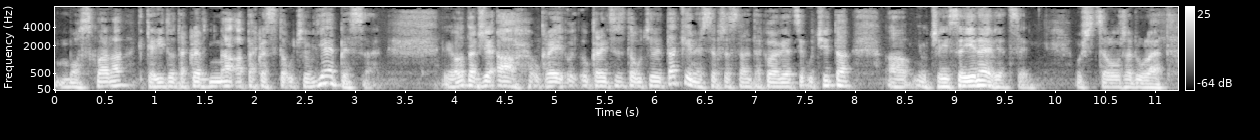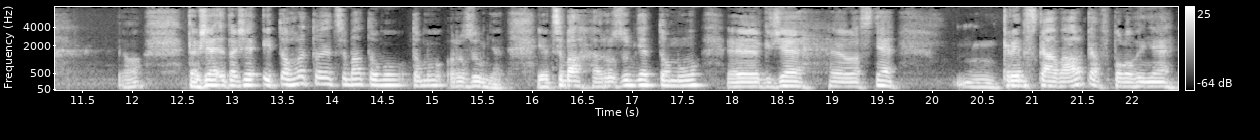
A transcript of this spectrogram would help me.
Moskvana, který to takhle vnímá a takhle se to učil v dějepise. Jo, takže a Ukraj, Ukrajinci se to učili taky, než se přestali takové věci učit a, a učili se jiné věci už celou řadu let. Jo? Takže, takže i tohle to je třeba tomu, tomu rozumět. Je třeba rozumět tomu, eh, že eh, vlastně krymská válka v polovině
